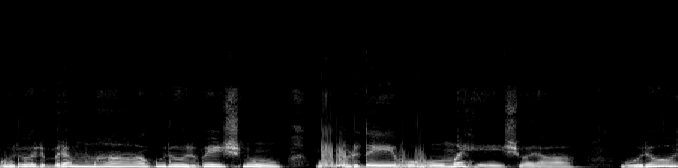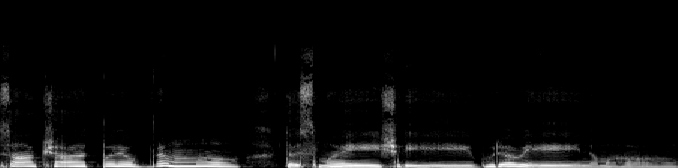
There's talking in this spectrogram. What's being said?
गुरुर् ब्रह्मा गुरुर्विष्णू गुरुर्देव महेश्वरा. गुरु साक्षात परब्रह्मा तस्मै श्री गुरवे नमहा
